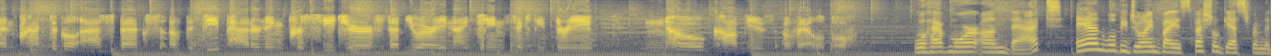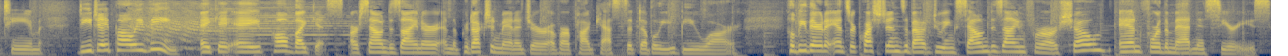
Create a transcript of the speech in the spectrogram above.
and practical aspects of the depatterning procedure, February 1963. No copies available. We'll have more on that, and we'll be joined by a special guest from the team, DJ Pauly V, aka Paul Vaitkus, our sound designer and the production manager of our podcasts at WBUR. He'll be there to answer questions about doing sound design for our show and for the Madness series.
